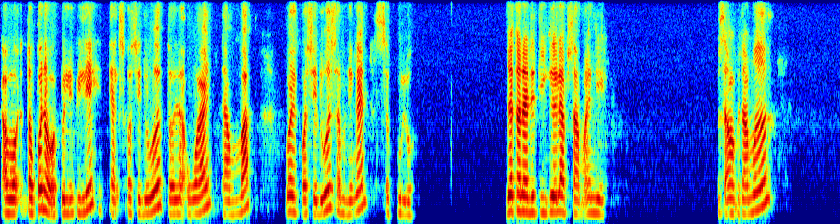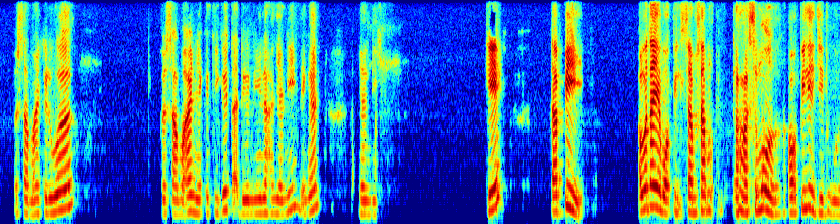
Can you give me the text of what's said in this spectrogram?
Awak, ataupun awak pilih pilih X kuasa 2 tolak Y tambah Y kuasa 2 sama dengan 10. Dia akan ada tiga lah persamaan dia. Persamaan pertama, persamaan kedua, persamaan yang ketiga tak ada ni lah yang ni dengan yang ni. Okay. Tapi awak payah buat pilih sama-sama uh, semua. Awak pilih je dua.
